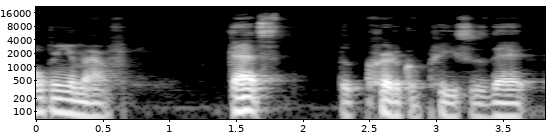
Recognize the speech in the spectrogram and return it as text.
open your mouth. That's the critical pieces that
